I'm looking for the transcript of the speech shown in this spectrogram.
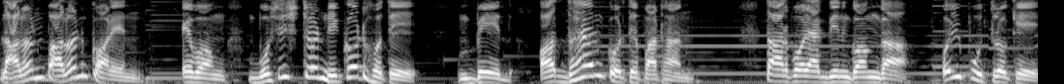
লালন পালন করেন। এবং বশিষ্ঠর নিকট হতে বেদ অধ্যয়ন করতে পাঠান। তারপর একদিন গঙ্গা ওই পুত্রকে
